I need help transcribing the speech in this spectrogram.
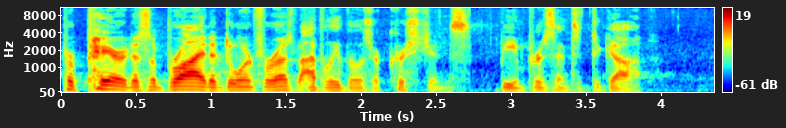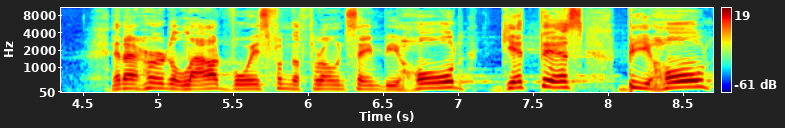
prepared as a bride adorned for husband. I believe those are Christians being presented to God. And I heard a loud voice from the throne saying, Behold, get this, behold,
